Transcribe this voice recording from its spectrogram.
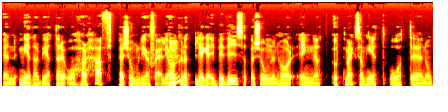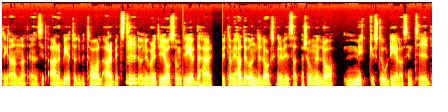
en medarbetare och har haft personliga skäl. Jag har Mm. kunnat lägga i bevis att personen har ägnat uppmärksamhet åt eh, någonting annat än sitt arbete under betald arbetstid. Mm. Och nu var det inte jag som drev det här utan vi hade underlag som kunde visa att personen la mycket stor del av sin tid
